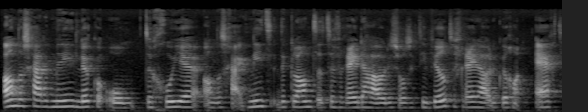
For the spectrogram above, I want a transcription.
Anders gaat het me niet lukken om te groeien. Anders ga ik niet de klanten tevreden houden zoals ik die wil tevreden houden. Ik wil gewoon echt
